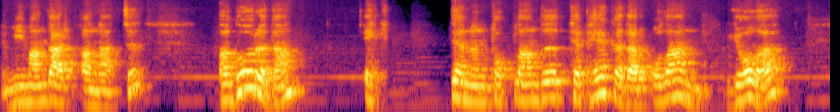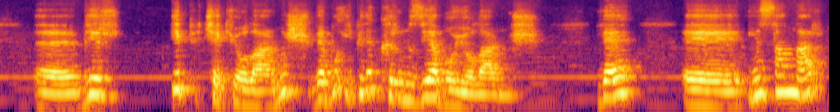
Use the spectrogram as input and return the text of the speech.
mimandar anlattı. Agora'dan Eklezya'nın toplandığı tepeye kadar olan yola e, bir ip çekiyorlarmış ve bu ipi de kırmızıya boyuyorlarmış. Ve e, insanlar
